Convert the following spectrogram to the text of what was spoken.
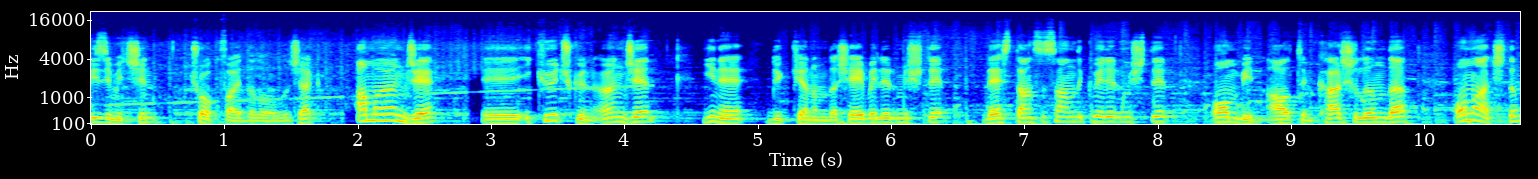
bizim için çok faydalı olacak. Ama önce 2-3 gün önce yine dükkanımda şey belirmişti. Destansı sandık belirmişti. 10.000 altın karşılığında. Onu açtım.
